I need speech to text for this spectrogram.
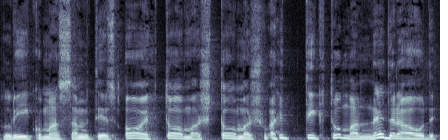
līkumā sameties: Oi, Tomaš, Tomaš, vai tik tu man nedraudi?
